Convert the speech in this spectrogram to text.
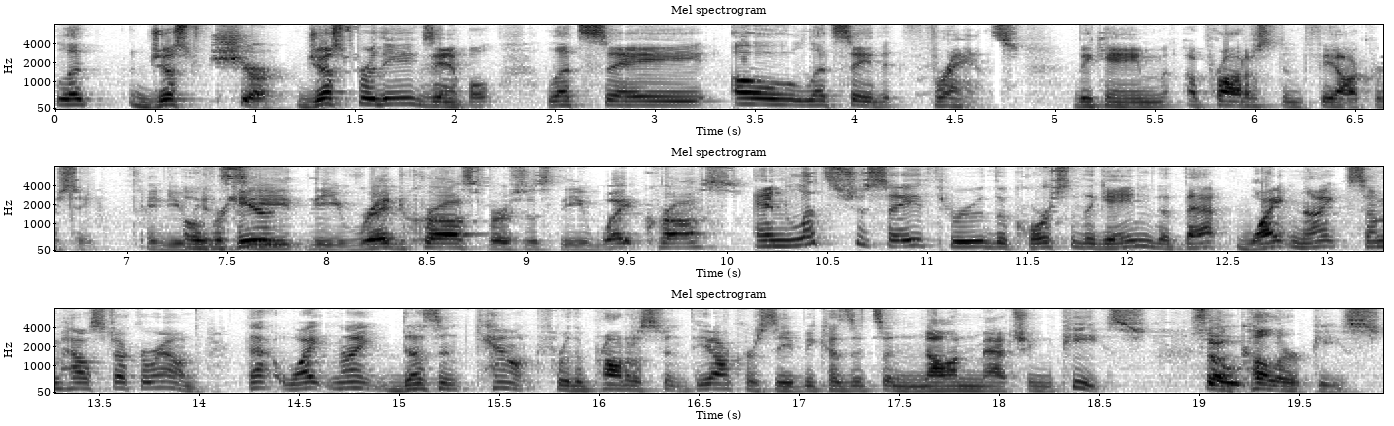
Let just Sure. just for the example, let's say oh, let's say that France became a Protestant theocracy And you over can here. see the Red Cross versus the White Cross. And let's just say through the course of the game that that white knight somehow stuck around. That white knight doesn't count for the Protestant theocracy because it's a non-matching piece, So- a color piece.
